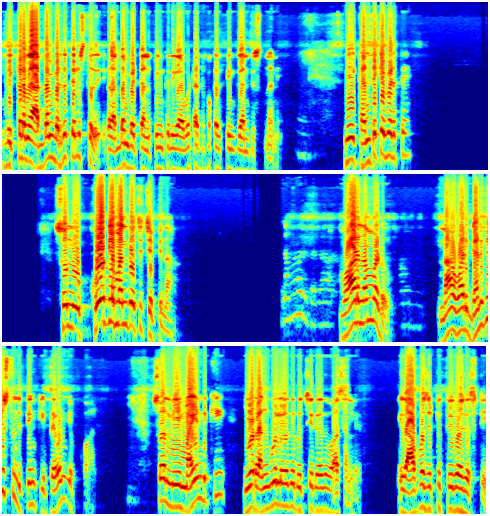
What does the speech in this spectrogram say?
ఇప్పుడు ఇక్కడ నేను అద్దం పెడితే తెలుస్తుంది. ఇక్కడ అద్దం పెట్టాను పింక్ది కాబట్టి అటుపక్క పింక్ కనిపిస్తుందని. నీ కంటికి పెడితే? సో నువ్వు కోట్ల మంది వచ్చి చెప్పినా? వాడు నమ్మడు. నా వాడికి కనిపిస్తుంది పింక్ ఇప్పుడు ఎవరిని చెప్పుకోవాలి? సో నీ మైండ్కి ఏ రంగు లేదు రుచి లేదు వాసన లేదు. ఇది opposite to three roses tea.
